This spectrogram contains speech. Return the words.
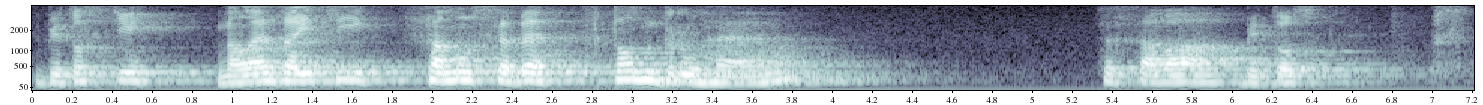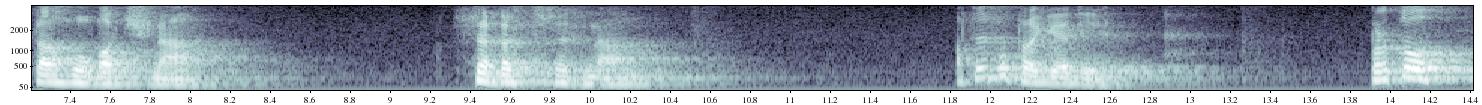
z bytosti nalézající samu sebe v tom druhém, se stává bytost vztahovačná, sebestředná. A to je ta tragédie. Proto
